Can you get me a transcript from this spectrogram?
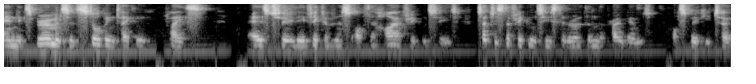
And experiments have still been taking place as to the effectiveness of the higher frequencies, such as the frequencies that are within the programs of Spooky 2.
